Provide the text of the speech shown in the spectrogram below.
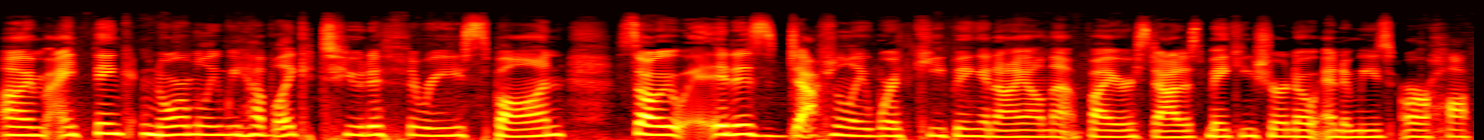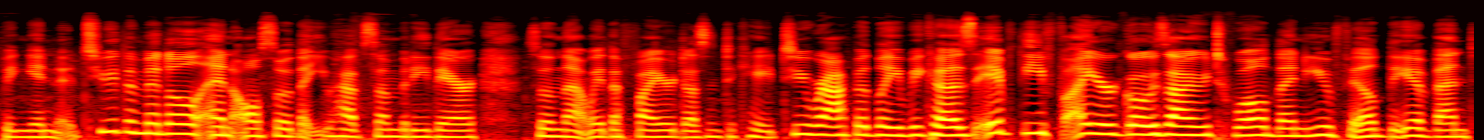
Um, I think normally we have like two to three spawn. So it is definitely worth keeping an eye on that fire status, making sure no enemies are hopping into the middle, and also that you have somebody there so in that way the fire doesn't decay too rapidly. Because if the fire goes out, well, then you failed the event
